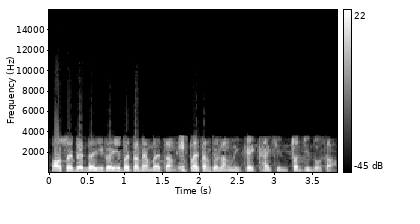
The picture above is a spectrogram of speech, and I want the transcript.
哦，随便的一个一百张、两百张，一百张就让你可以开心赚进多少？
